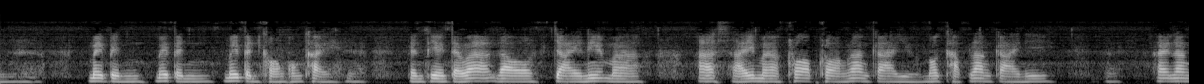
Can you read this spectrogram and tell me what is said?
นต์ ไม่เป็นไม่เป็นไม่เป็นของของใครเป็นเพียงแต่ว่าเราใจนี่มาอาศัยมาครอบครองร่างกายอยู่ มาขับร่างกายนี้ ให้ร่าง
